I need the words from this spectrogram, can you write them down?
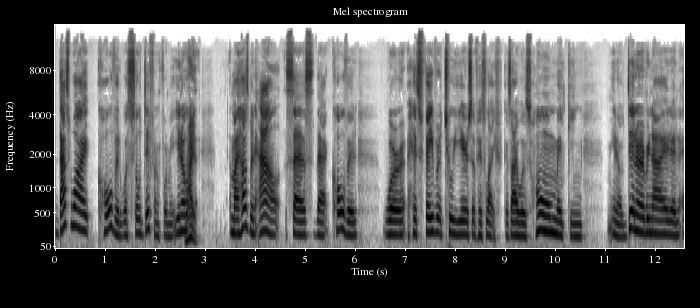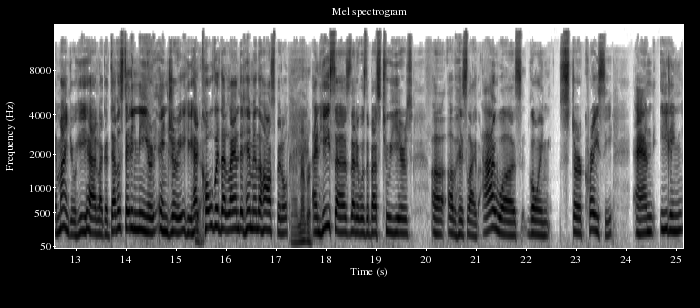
that's why COVID was so different for me. You know, Right. my husband Al says that COVID were his favorite two years of his life because I was home making, you know, dinner every night, and, and mind you, he had like a devastating knee injury. He had COVID that landed him in the hospital. I remember. and he says that it was the best two years uh, of his life. I was going stir crazy and eating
